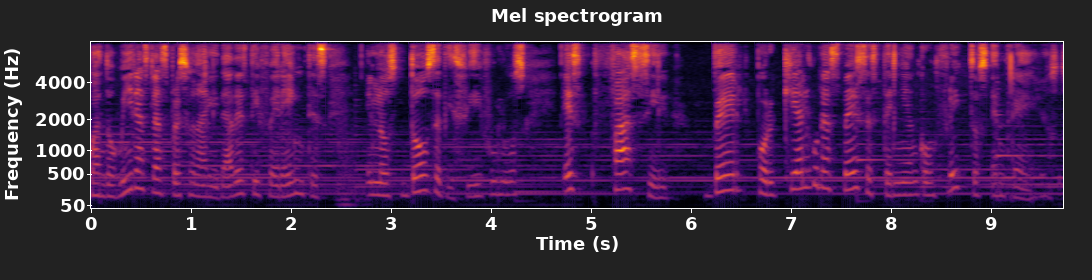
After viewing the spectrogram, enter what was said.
Cuando miras las personalidades diferentes en los doce discípulos, es fácil ver por qué algunas veces tenían conflictos entre ellos.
